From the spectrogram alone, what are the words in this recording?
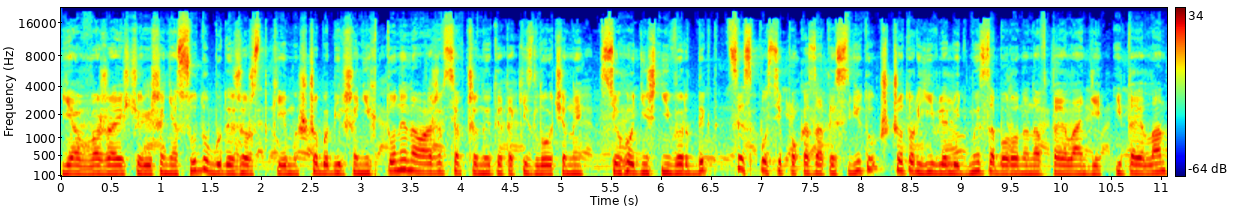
Я вважаю, що рішення суду буде жорстким, щоб більше ніхто не наважився вчинити такі злочини. Сьогоднішній вердикт це спосіб показати світу, що торгівля людьми заборонена в Таїланді, і Таїланд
